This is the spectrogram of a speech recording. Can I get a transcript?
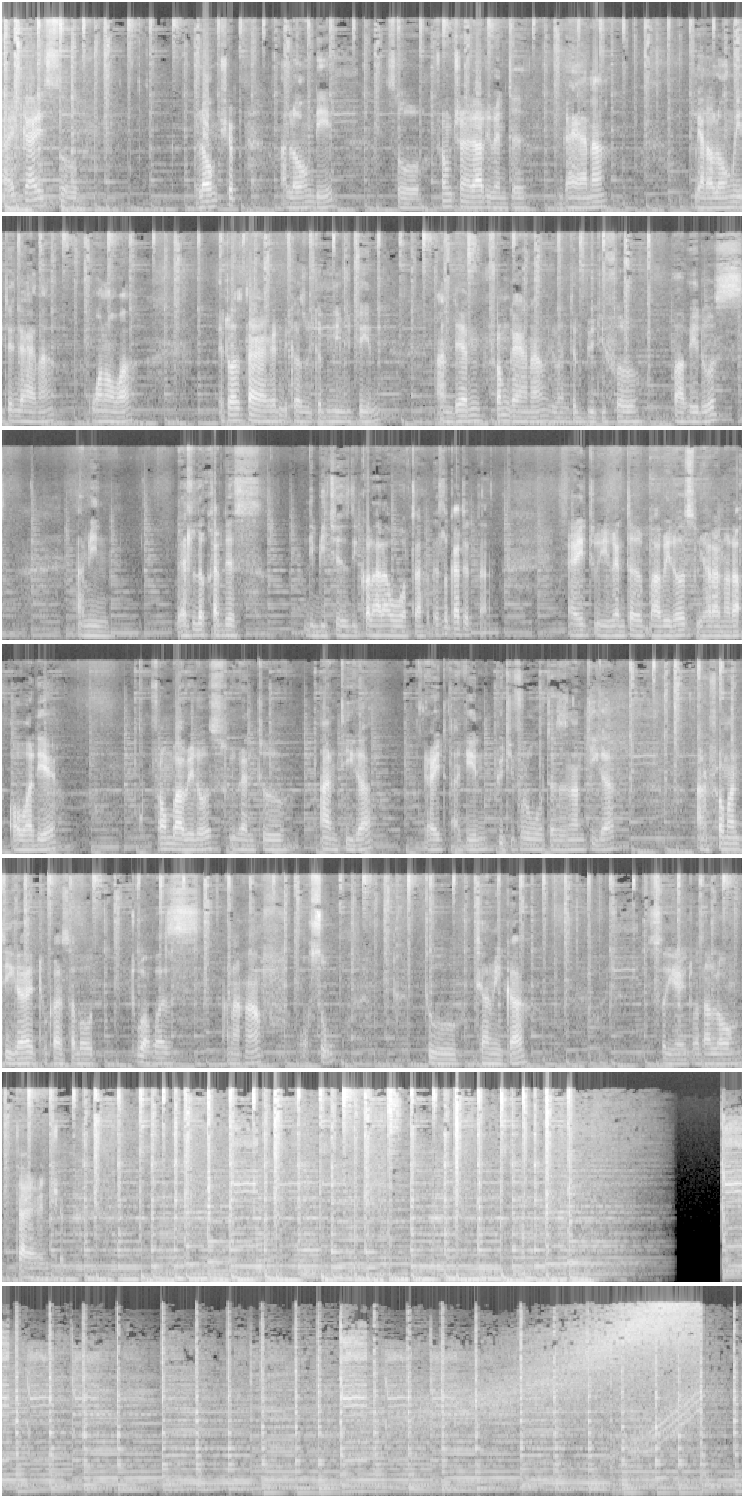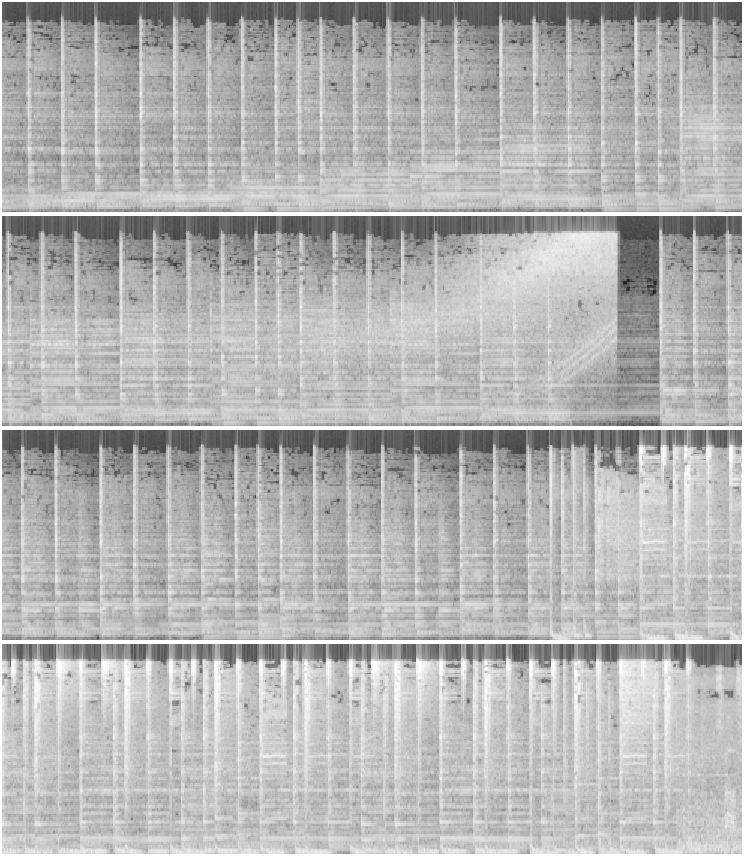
Alright guys, so long trip, a long day. So from Trinidad we went to Guyana. We had a long wait in Guyana, one hour. It was tiring because we couldn't leave the plane. And then from Guyana we went to beautiful Barbados. I mean, let's look at this, the beaches, the color of water. Let's look at it now right we went to barbados. We had another hour there. From barbados we went to antigua. Right again beautiful waters in antigua. And from antigua it took us about two hours and a half or so to jamaica. So yeah it was a long tiring trip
